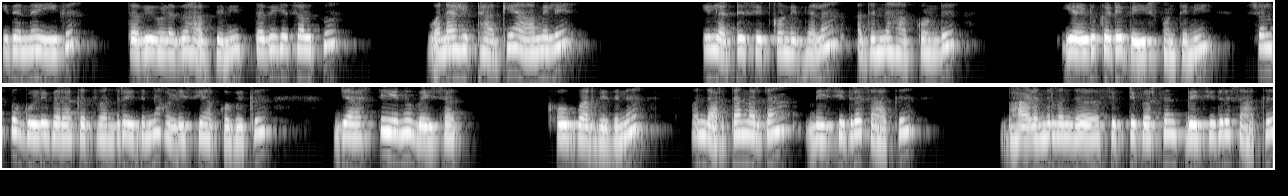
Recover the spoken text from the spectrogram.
ಇದನ್ನು ಈಗ ತವಿ ಒಳಗೆ ಹಾಕ್ತೀನಿ. ತವಿಗೆ ಸ್ವಲ್ಪ ಒಣ ಹಿಟ್ಟು ಹಾಕಿ ಆಮೇಲೆ ಈ ಲಟ್ಟಿಸಿ ಇಟ್ಕೊಂಡಿದ್ನಲ್ಲ ಅದನ್ನು ಹಾಕ್ಕೊಂಡು ಎರಡು ಕಡೆ ಬೇಯಿಸ್ಕೊತೀನಿ. ಸ್ವಲ್ಪ ಗುಳ್ಳಿ ಬರಾಕತ್ವ ಅಂದ್ರೆ ಇದನ್ನು ಹೊಳಿಸಿ ಹಾಕ್ಕೋಬೇಕು ಜಾಸ್ತಿ ಏನು ಬೇಯಿಸಕ್ಕೆ ಹೋಗಬಾರ್ದು ಇದನ್ನು. ಒಂದು ಅರ್ಧಂಬರ್ಧ ಬೇಯಿಸಿದ್ರೆ ಸಾಕು. ಭಾಳ ಅಂದ್ರೆ ಒಂದು ಫಿಫ್ಟಿ ಪರ್ಸೆಂಟ್ ಬೇಯಿಸಿದ್ರೆ ಸಾಕು.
